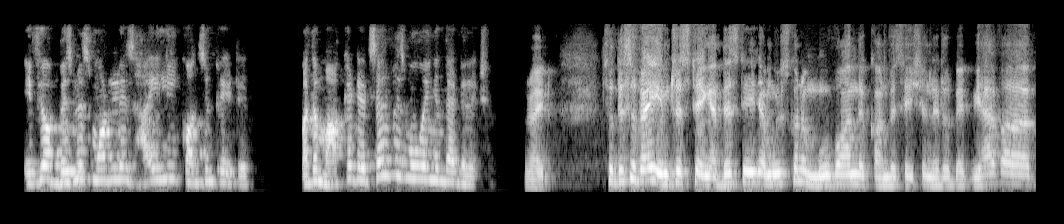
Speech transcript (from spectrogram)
if your business model is highly concentrated but the market itself is moving in that direction Right. So this is very interesting. At this stage, I'm just going to move on the conversation a little bit. We have a,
